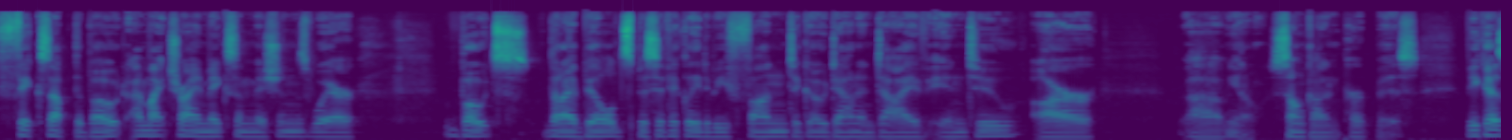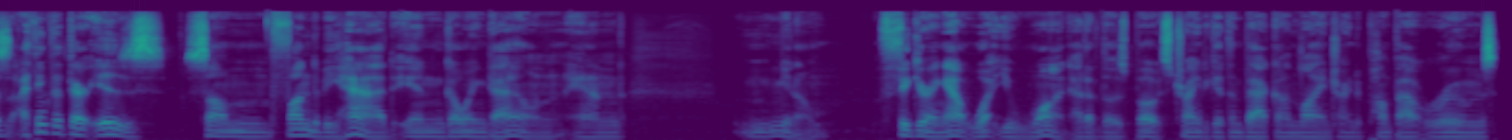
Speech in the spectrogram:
fix up the boat. I might try and make some missions where boats that I build specifically to be fun to go down and dive into are, uh, you know, sunk on purpose. Because I think that there is some fun to be had in going down and, mm, you know, figuring out what you want out of those boats, trying to get them back online, trying to pump out rooms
